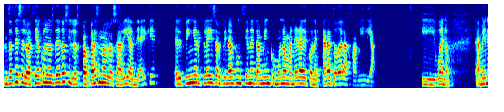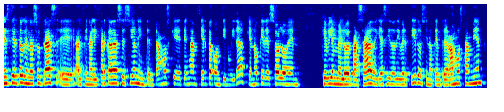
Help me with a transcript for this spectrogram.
Entonces se lo hacía con los dedos y los papás no lo sabían. De ahí que el finger place al final funcione también como una manera de conectar a toda la familia. Y bueno, También es cierto que nosotras, eh, al finalizar cada sesión, intentamos que tengan cierta continuidad, que no quede solo en qué bien me lo he pasado y ha sido divertido, sino que entregamos también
